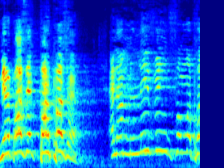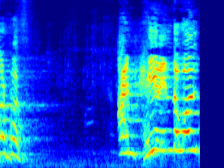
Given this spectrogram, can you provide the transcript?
میرے پاس ایک پرپس ہے۔ And I'm living for my purpose. I'm here in the world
